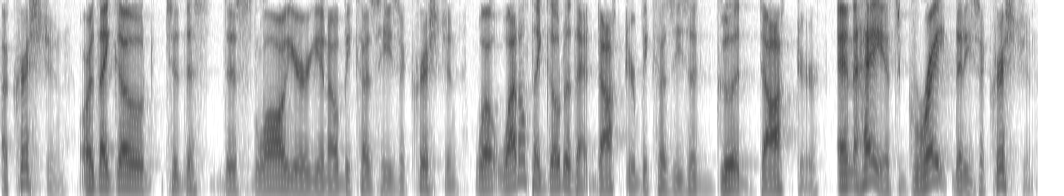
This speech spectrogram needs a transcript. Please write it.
a Christian, or they go to this this lawyer, you know, because he's a Christian. Well, why don't they go to that doctor because he's a good doctor? And hey, it's great that he's a Christian,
